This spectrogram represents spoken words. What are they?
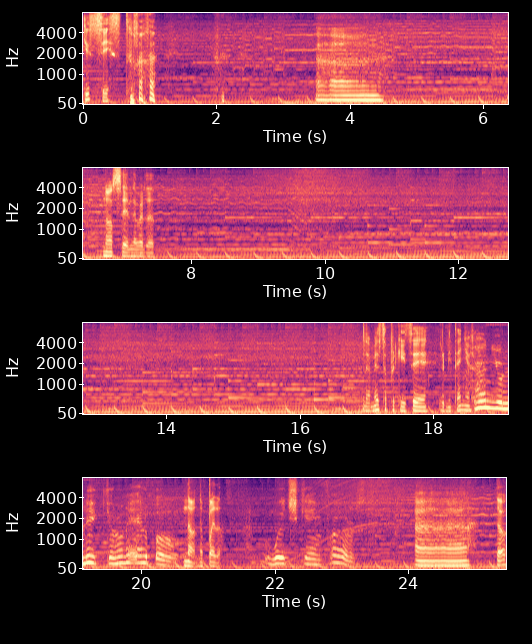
¿Qué es esto? Ah, no sé, la verdad. Dame esta porque dice ermitaño. Can you lick your own elbow? No, no puedo. Which came first? Ah, dog.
